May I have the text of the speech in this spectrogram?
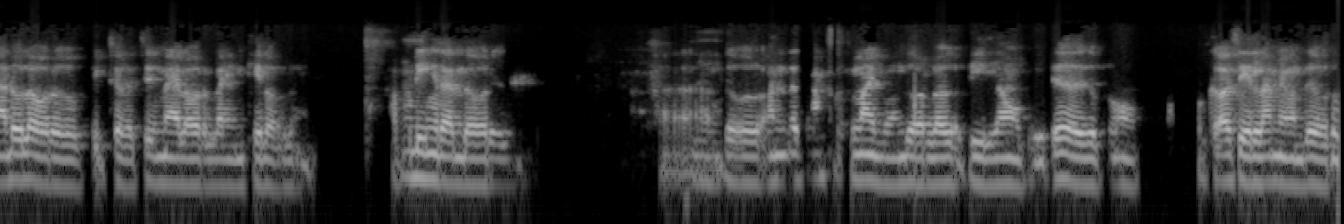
நடுவுல ஒரு பிக்சர் வச்சு மேல ஒரு லைன் கீழே ஒரு லைன் அப்படிங்கிற அந்த ஒரு அந்த ஒரு அந்த கான்செப்ட்லாம் இப்போ வந்து ஓரளவு அப்படி இல்லாம போயிட்டு அதுக்கப்புறம் முக்கால்வாசி எல்லாமே வந்து ஒரு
